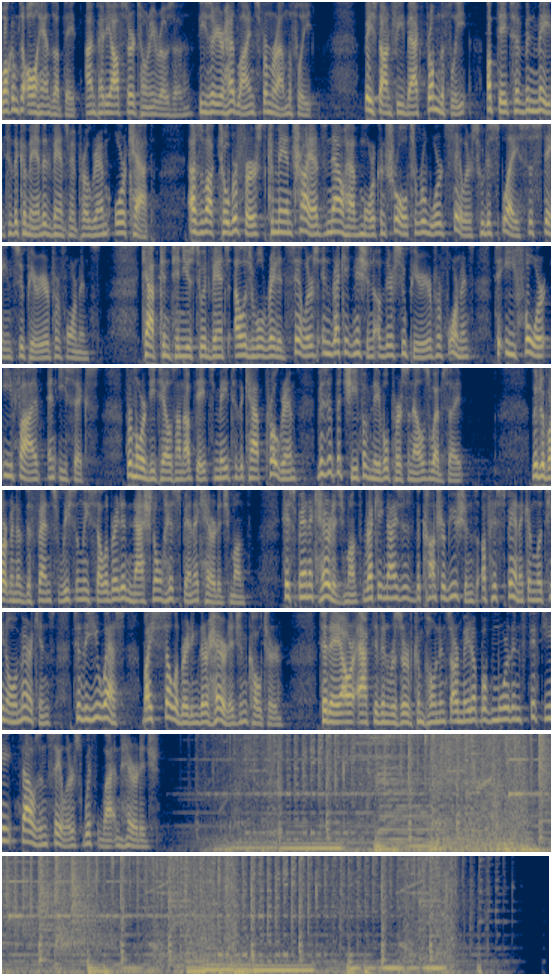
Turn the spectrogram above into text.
Welcome to All Hands Update. I'm Petty Officer Tony Rosa. These are your headlines from around the fleet. Based on feedback from the fleet, updates have been made to the Command Advancement Program, or CAP. As of October 1st, Command Triads now have more control to reward sailors who display sustained superior performance. CAP continues to advance eligible rated sailors in recognition of their superior performance to E4, E5, and E6. For more details on updates made to the CAP program, visit the Chief of Naval Personnel's website. The Department of Defense recently celebrated National Hispanic Heritage Month. Hispanic Heritage Month recognizes the contributions of Hispanic and Latino Americans to the U.S. by celebrating their heritage and culture. Today, our active and reserve components are made up of more than 58,000 sailors with Latin heritage.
